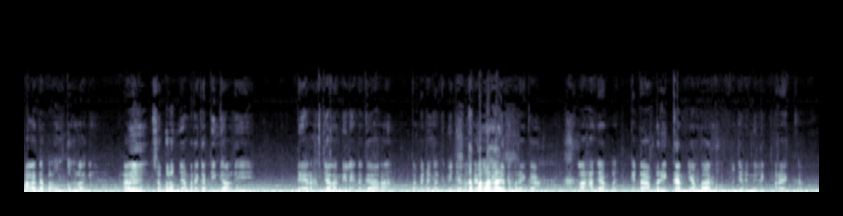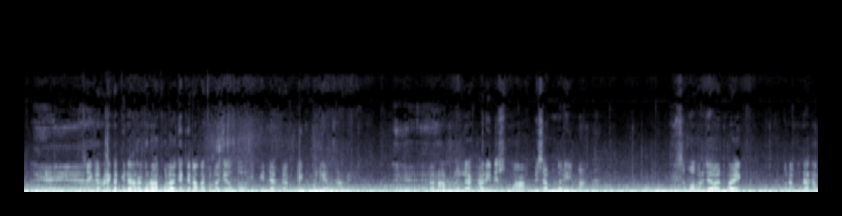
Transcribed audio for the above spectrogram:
malah dapat untung lagi Ah, Iya. sebelumnya mereka tinggal di daerah jalan milik negara tapi dengan kebijakan lahan. mereka lahannya kita berikan yang baru menjadi milik mereka Iya, iya. sehingga mereka tidak ragu-ragu lagi tidak takut lagi untuk dipindahkan di kemudian hari Iya. dan alhamdulillah hari ini semua bisa menerima semua berjalan baik mudah-mudahan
